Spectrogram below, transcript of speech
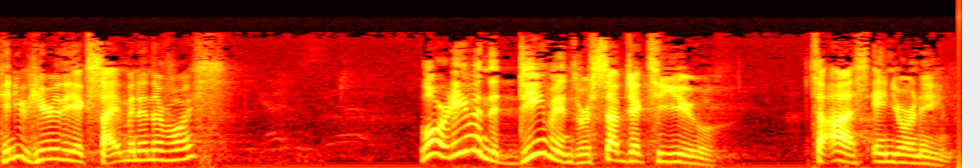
Can you hear the excitement in their voice? Lord, even the demons were subject to you, to us, in your name.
